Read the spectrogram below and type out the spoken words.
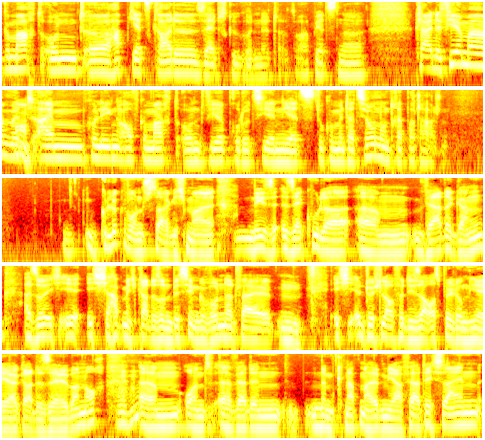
gemacht und äh, habe jetzt gerade selbst gegründet. Also habe jetzt eine kleine Firma mit oh. einem Kollegen aufgemacht und wir produzieren jetzt Dokumentationen und Reportagen. Glückwunsch, sage ich mal. Nee, sehr, sehr cooler ähm, Werdegang. Also ich, ich habe mich gerade so ein bisschen gewundert, weil mh, hm, ich durchlaufe diese Ausbildung hier ja gerade selber noch mhm. ähm, und äh, werde in einem knappen halben Jahr fertig sein.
